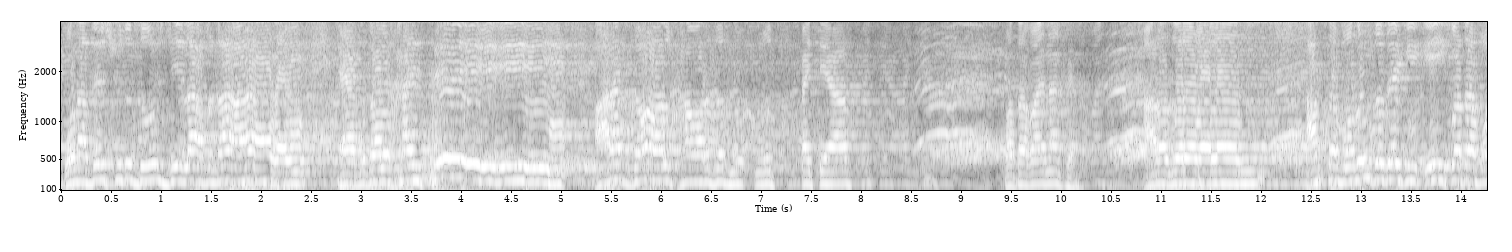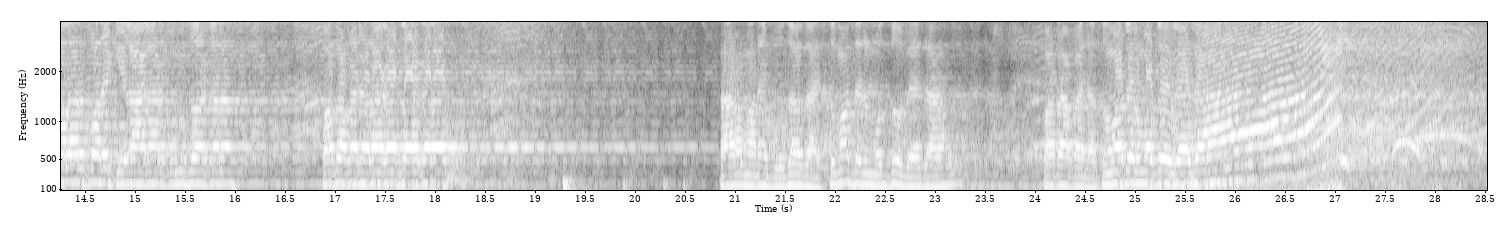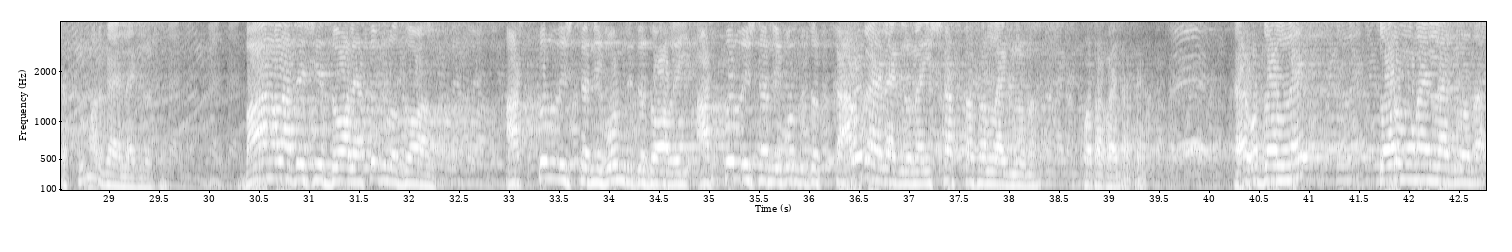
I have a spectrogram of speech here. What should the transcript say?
ওনাদের শুধু দোষ দিয়ে লাভ নাই। এক দল খাইছে আর দল খাওয়ার জন্য পাইতে আছে কথা কয় না কে আরও জোরে বলেন। আচ্ছা বলুন তো দেখি এই কথা বলার পরে কি রাগার কোনো দরকার আছে? কথা কয় রাগার দরকার আছে? তার মানে বোঝা যায় তোমাদের মধ্যেও ভেজাল। কথা কয় না, তোমাদের মধ্যেও ভেজাল। তোমার গায়ে লাগল বাংলাদেশে দল, এতগুলো দল, আটচল্লিশটা নিবন্ধিত দল, এই আটচল্লিশটা নিবন্ধিত কারও গায়ে লাগল না ঈশ্বর চাষার লাগল না। কথা কয় না কেন? হ্যাঁ দল নেই চরমোনাই লাগল না।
